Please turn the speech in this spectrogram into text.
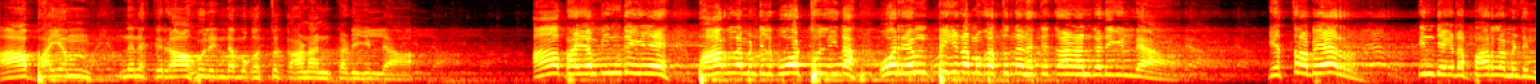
ആ ഭയം നിനക്ക് രാഹുലിന്റെ മുഖത്ത് കാണാൻ കഴിയില്ല. ആ ഭയം ഇന്ത്യയിലെ പാർലമെന്റിൽ വോട്ട് ചെയ്ത ഒരു എം പിയുടെ മുഖത്ത് നിനക്ക് കാണാൻ കഴിയില്ല. എത്ര പേർ ഇന്ത്യയുടെ പാർലമെന്റിൽ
